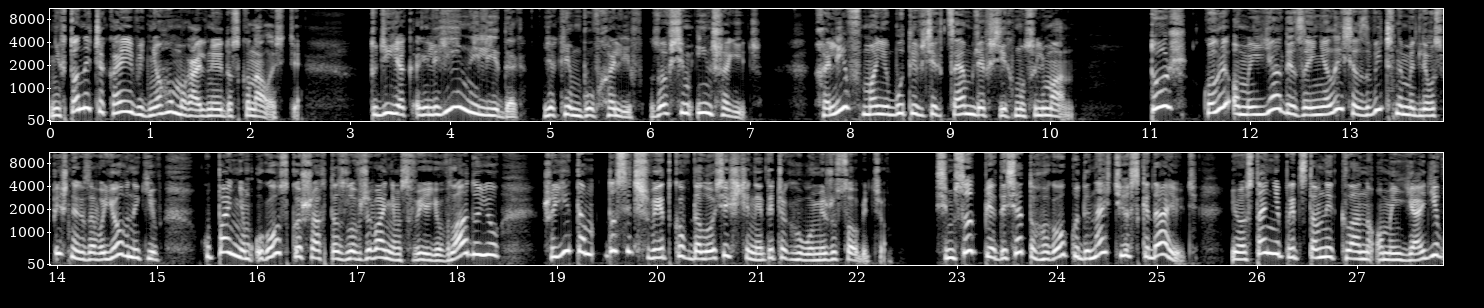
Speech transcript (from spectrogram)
ніхто не чекає від нього моральної досконалості. Тоді як релігійний лідер, яким був халіф, зовсім інша річ. Халіф має бути взірцем для всіх мусульман. Тож, коли омейяди зайнялися звичними для успішних завойовників купанням у розкошах та зловживанням своєю владою, шиїтам досить швидко вдалося щинити чергову міжусобицю. 750 року династію скидають, і останній представник клану омейядів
